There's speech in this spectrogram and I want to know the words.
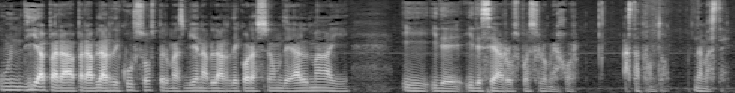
un día para, para, hablar de cursos, pero más bien hablar de corazón, de alma y, y, y, de, y desearos pues lo mejor. Hasta pronto. Namaste.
